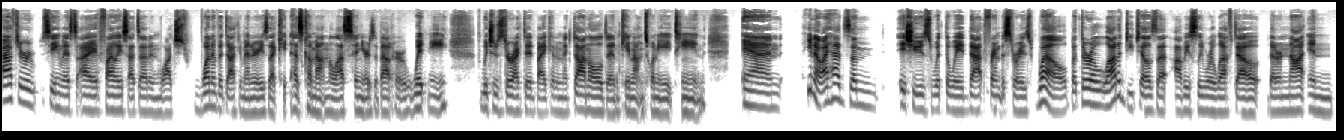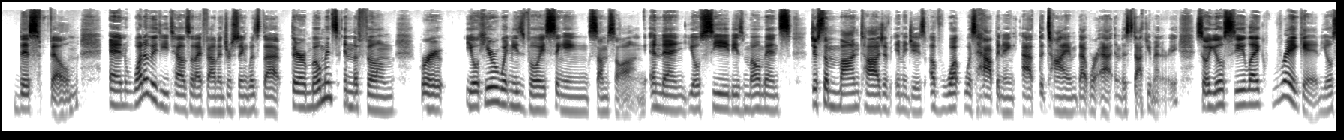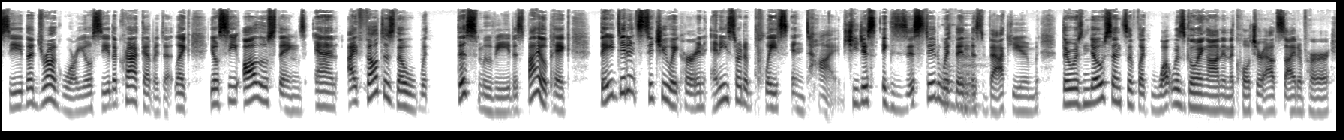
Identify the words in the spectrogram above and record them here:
after seeing this, I finally sat down and watched one of the documentaries that has come out in the last 10 years about her, Whitney, which was directed by Kevin Macdonald and came out in 2018. And, you know, I had some issues with the way that framed the story as well, but there are a lot of details that obviously were left out that are not in this film. And one of the details that I found interesting was that there are moments in the film where you'll hear Whitney's voice singing some song, and then you'll see these moments, just a montage of images of what was happening at the time that we're at in this documentary. So you'll see like Reagan, you'll see the drug war, you'll see the crack epidemic, like you'll see all those things. And I felt as though with this movie, this biopic, they didn't situate her in any sort of place in time. She just existed within mm-hmm. this vacuum. There was no sense of like what was going on in the culture outside of her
